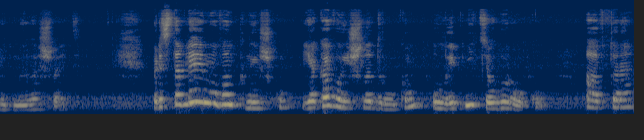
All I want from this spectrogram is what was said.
Людмила Швець. Представляємо вам книжку, яка вийшла друком у липні цього року. Автора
